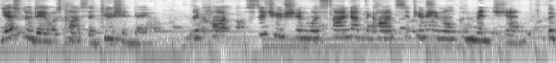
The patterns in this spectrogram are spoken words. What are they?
Yesterday was Constitution Day. The Constitution was signed at the Constitutional Convention. The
